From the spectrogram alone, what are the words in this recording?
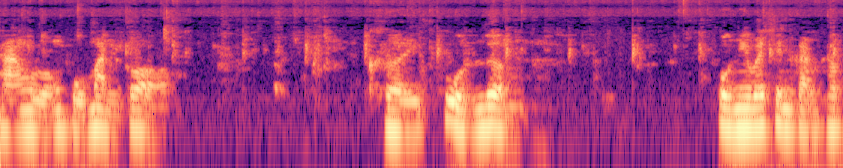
ทางหลวงปู่มั่นก็ เคยพูดเรื่อง พวกนี้ไว้เช่นกันครับ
